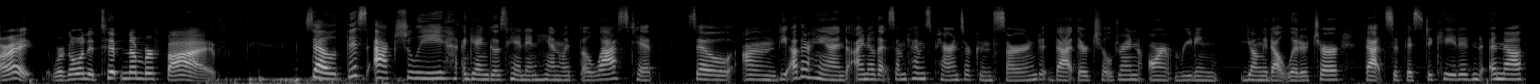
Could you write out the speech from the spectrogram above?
All right, we're going to tip number five. So this actually again goes hand in hand with the last tip. So on the other hand, I know that sometimes parents are concerned that their children aren't reading young adult literature that's sophisticated enough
